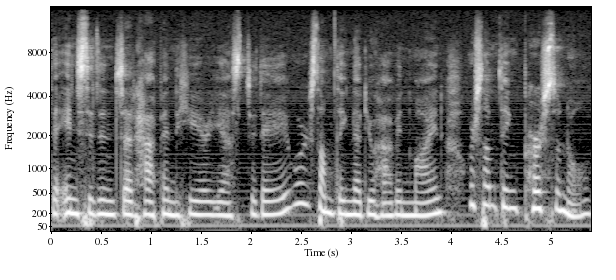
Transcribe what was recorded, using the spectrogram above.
the incident that happened here yesterday, or something that you have in mind, or something personal,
